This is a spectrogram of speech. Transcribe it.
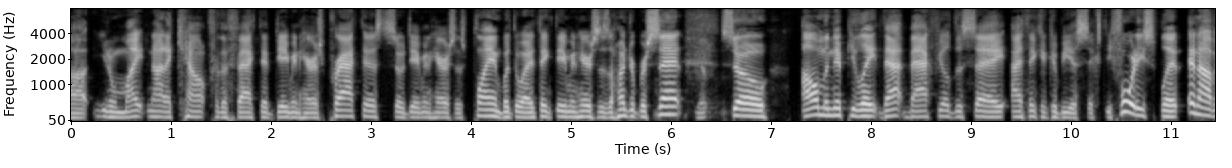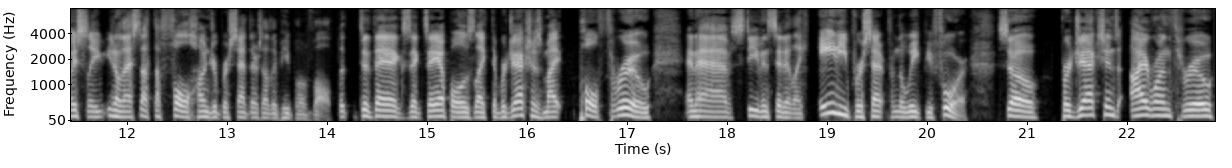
uh, you know, might not account for the fact that Damien Harris practiced. So Damien Harris is playing, but do I think Damien Harris is 100%? Yep. So I'll manipulate that backfield to say I think it could be a 60 40 split. And obviously, you know, that's not the full 100%. There's other people involved. But today's example is like the projections might pull through and have Stevenson at like 80% from the week before. So projections I run through,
